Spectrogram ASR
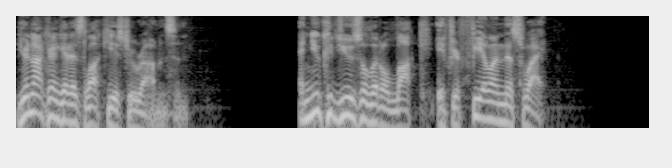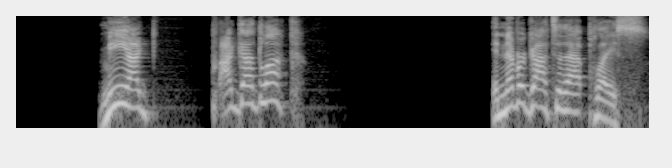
You're not going to get as lucky as Drew Robinson. And you could use a little luck if you're feeling this way. Me, I, I got luck. It never got to that place,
